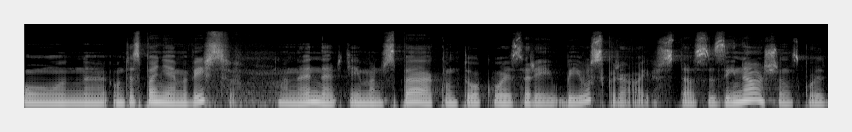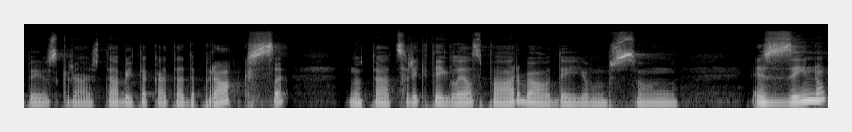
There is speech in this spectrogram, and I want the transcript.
Un, un tas paņēma visu manu enerģiju, manu spēku un to, ko es arī biju uzkrājusi. Tās zināšanas, ko es biju uzkrājusi, tā bija tā tāda prakse, nu, tāds rīktīgi liels pārbaudījums. Un es zinu,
